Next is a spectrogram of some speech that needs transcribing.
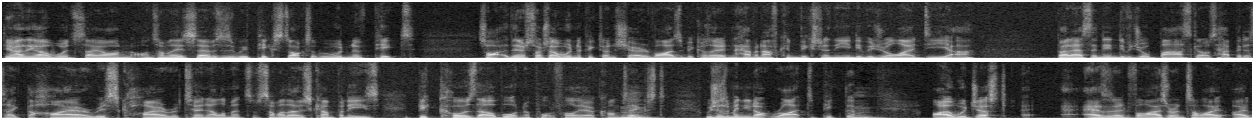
The only thing I would say on, on some of these services, we picked stocks that we wouldn't have picked. So there are stocks I wouldn't have picked on Share Advisor because I didn't have enough conviction in the individual idea. But as an individual basket, I was happy to take the higher risk, higher return elements of some of those companies because they were bought in a portfolio context, mm. which doesn't mean you're not right to pick them. Mm. I would just, as an advisor and some, I, I,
